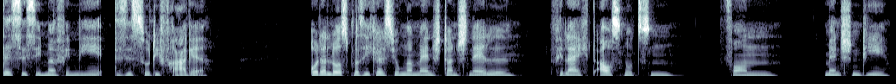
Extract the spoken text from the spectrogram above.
das ist immer, finde ich, das ist so die Frage. Oder lässt man sich als junger Mensch dann schnell vielleicht ausnutzen von Menschen, die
